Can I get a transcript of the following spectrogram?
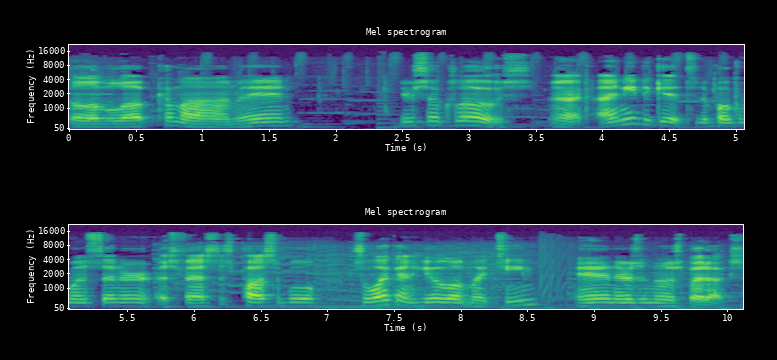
a level up. Come on, man. You're so close. Alright, I need to get to the Pokemon Center as fast as possible so I can heal up my team. And there's another Spidox.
